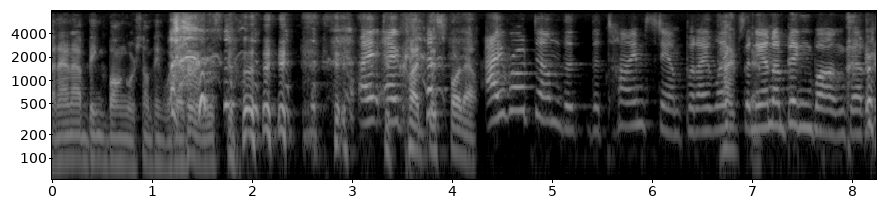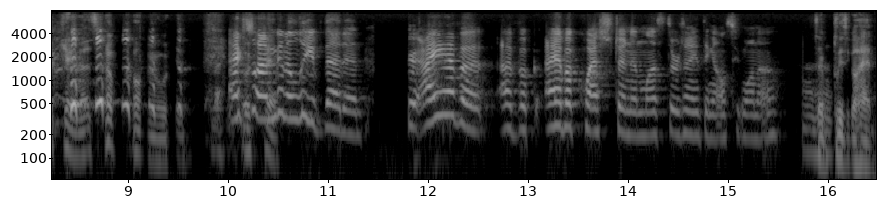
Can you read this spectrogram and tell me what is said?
Banana bing bong or something, whatever it is to, I, to I, cut this part out. I wrote down the, the timestamp, but I like banana bing bong better. okay, that's what I'm going with. Actually, okay. I'm gonna leave that in. I have a I have a I have a question unless there's anything else you wanna. So please go ahead.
